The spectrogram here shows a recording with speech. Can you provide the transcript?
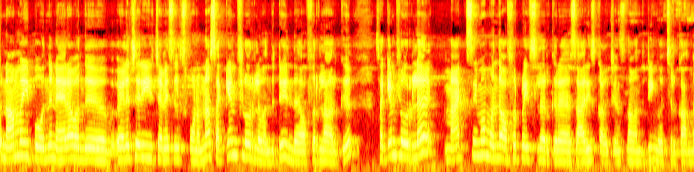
ஸோ நாம் இப்போ வந்து நேராக வந்து வேளச்சேரி சென்னை சில்க்ஸ் போனோம்னா செகண்ட் ஃப்ளோரில் வந்துட்டு இந்த ஆஃபர்லாம் இருக்குது செகண்ட் ஃப்ளோரில் மேக்ஸிமம் வந்து ஆஃபர் ப்ரைஸில் இருக்கிற சாரீஸ் கலெக்ஷன்ஸ் தான் வந்துட்டு இங்கே வச்சுருக்காங்க.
